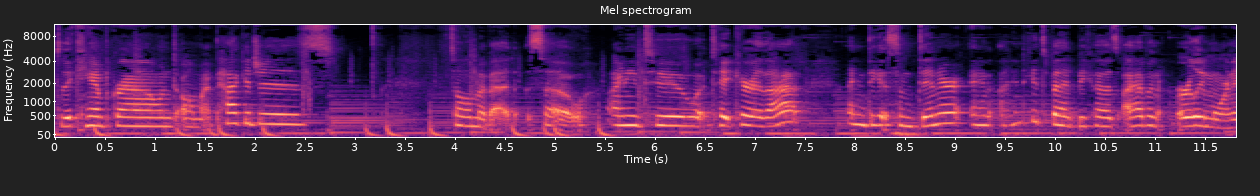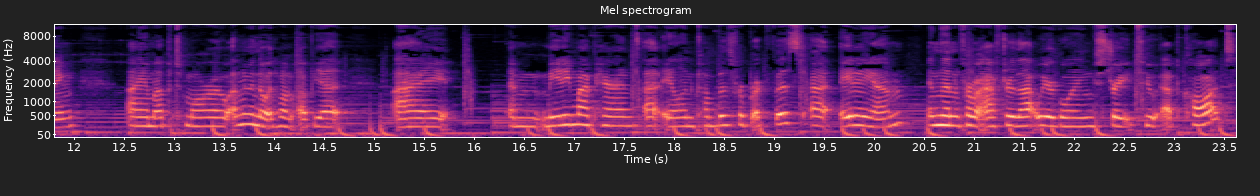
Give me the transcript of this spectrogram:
to the campground, all my packages. It's all in my bed. So I need to take care of that. I need to get some dinner and I need to get to bed because I have an early morning. I am up tomorrow. I don't even know what time I'm up yet. I am meeting my parents at Ale Compass for breakfast at 8 a.m. And then from after that, we are going straight to Epcot.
